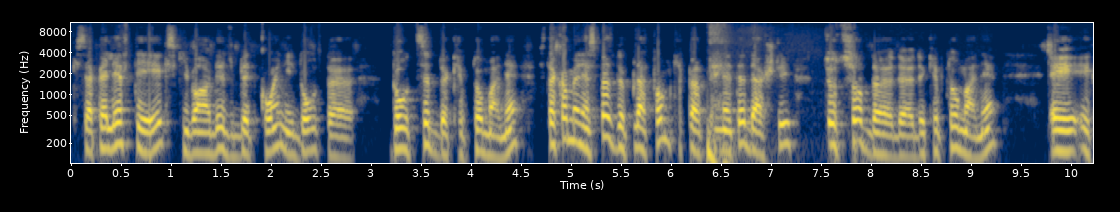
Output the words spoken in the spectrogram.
qui s'appelle FTX, qui vendait du Bitcoin et d'autres euh, d'autres types de crypto-monnaies. C'était comme une espèce de plateforme qui permettait d'acheter toutes sortes de, de, de crypto-monnaies. Et,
